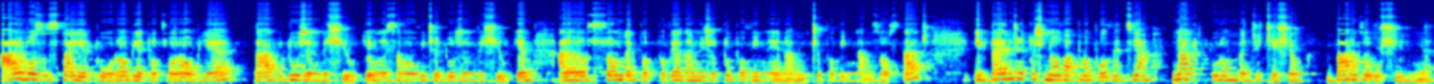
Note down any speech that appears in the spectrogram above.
albo zostaję tu, robię to, co robię, tak, dużym wysiłkiem, niesamowicie dużym wysiłkiem, ale rozsądek podpowiada mi, że tu powinnam, czy powinnam zostać i będzie też nowa propozycja, nad którą będziecie się bardzo usilnie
